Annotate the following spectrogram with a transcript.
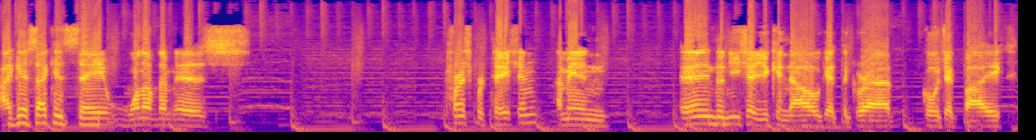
I guess I can say one of them is transportation. I mean, in Indonesia, you can now get the Grab, Gojek bike.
